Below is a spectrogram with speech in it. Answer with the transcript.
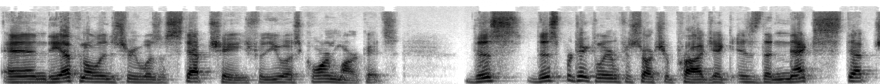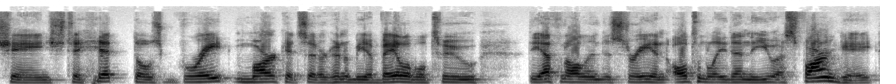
And the ethanol industry was a step change for the U.S. corn markets. This, this particular infrastructure project is the next step change to hit those great markets that are going to be available to the ethanol industry and ultimately then the U.S. farm gate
